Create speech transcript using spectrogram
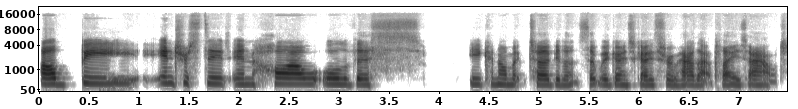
I'll be interested in how all of this economic turbulence that we're going to go through, how that plays out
